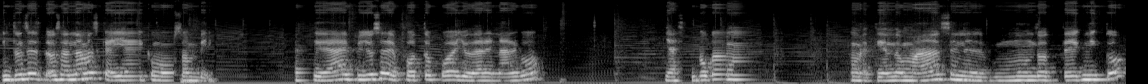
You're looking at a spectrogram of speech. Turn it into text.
entonces, o sea, nada más que ahí hay como zombie. Así de, ay, pues yo sé de foto, puedo ayudar en algo. Y así poco metiendo más en el mundo técnico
